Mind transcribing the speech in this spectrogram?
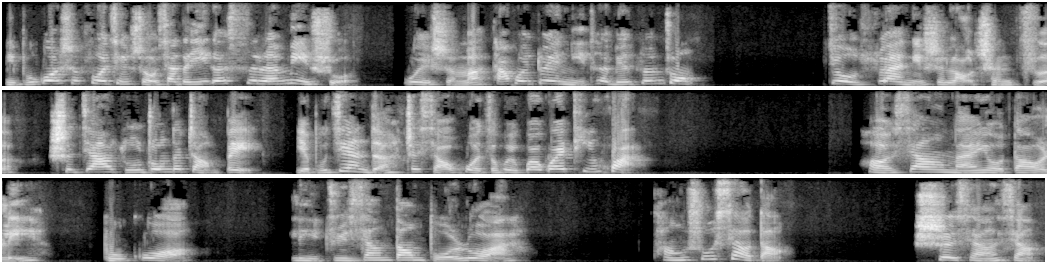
你不过是父亲手下的一个私人秘书，为什么他会对你特别尊重？就算你是老臣子，是家族中的长辈，也不见得这小伙子会乖乖听话。好像蛮有道理，不过理据相当薄弱啊。唐叔笑道：“试想想，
